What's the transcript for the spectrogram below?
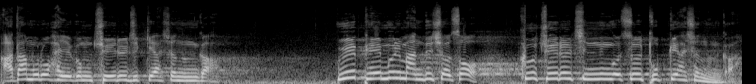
아담으로 하여금 죄를 짓게 하셨는가? 왜 뱀을 만드셔서 그 죄를 짓는 것을 돕게 하셨는가?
